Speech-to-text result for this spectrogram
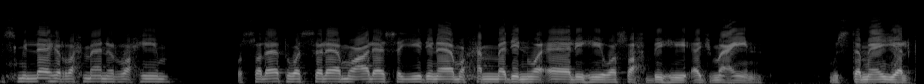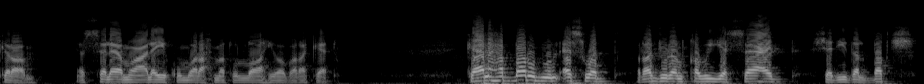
بسم الله الرحمن الرحيم. والصلاة والسلام على سيدنا محمد وآله وصحبه أجمعين. مستمعي الكرام السلام عليكم ورحمة الله وبركاته. كان هبار بن الأسود رجلا قوي الساعد شديد البطش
